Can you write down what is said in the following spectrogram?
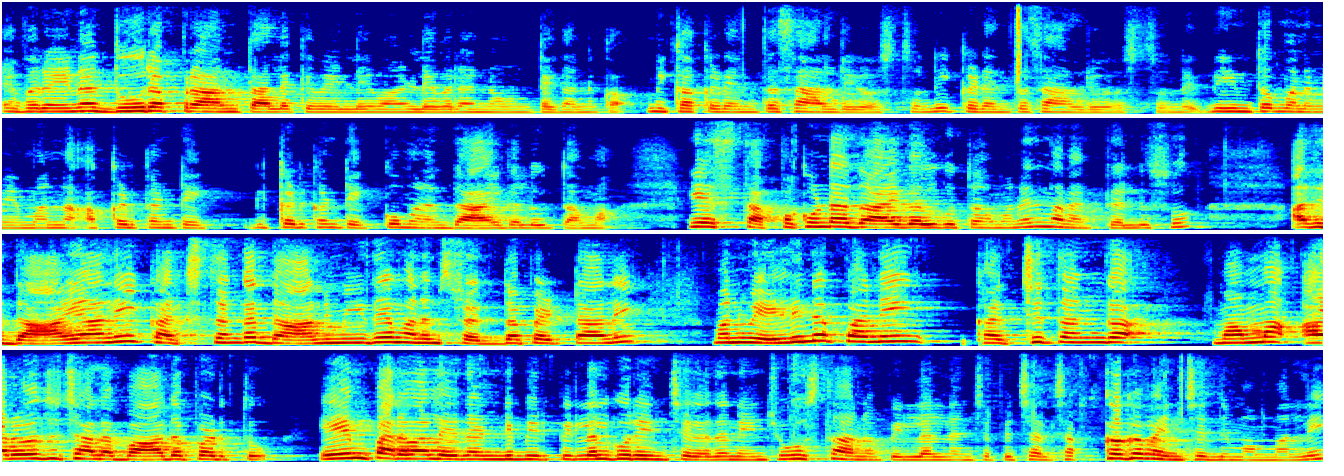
ఎవరైనా దూర ప్రాంతాలకు వెళ్ళే వాళ్ళు ఎవరైనా ఉంటే కనుక మీకు అక్కడ ఎంత శాలరీ వస్తుంది ఇక్కడ ఎంత శాలరీ వస్తుంది దీంతో మనం ఏమన్నా అక్కడికంటే ఇక్కడికంటే ఎక్కువ మనం దాయగలుగుతామా? ఎస్ తప్పకుండా దాయగలుగుతాం అనేది మనకు తెలుసు. అది దాయాలి ఖచ్చితంగా దాని మీదే మనం శ్రద్ధ పెట్టాలి. మనం వెళ్ళిన పని ఖచ్చితంగా మా అమ్మ ఆ రోజు చాలా బాధపడుతూ ఏం పర్వాలేదండి మీరు పిల్లల గురించే కదా నేను చూస్తాను పిల్లల్ని అని చెప్పి చాలా చక్కగా పెంచింది మమ్మల్ని.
